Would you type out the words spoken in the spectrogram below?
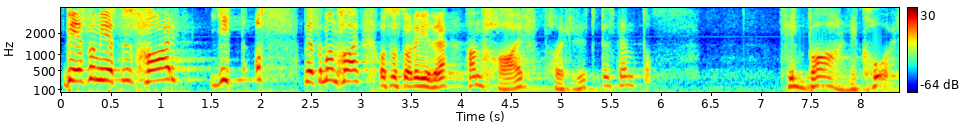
Det som Jesus har gitt oss, det som han har Og så står det videre han har forutbestemt oss til barnekår.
